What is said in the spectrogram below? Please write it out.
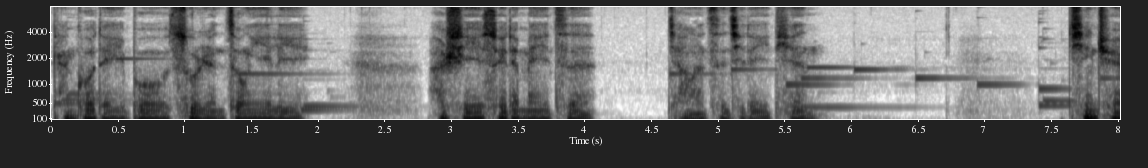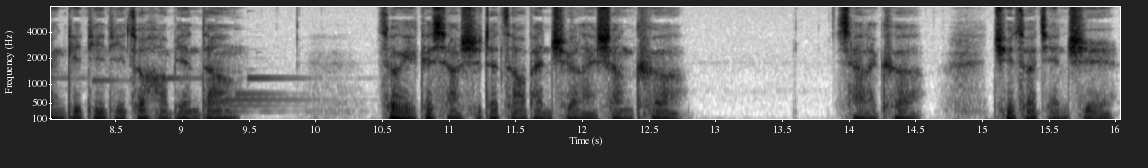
看过的一部素人综艺里，二十一岁的梅子讲了自己的一天：清晨给弟弟做好便当，坐一个小时的早班车来上课，下了课去做兼职。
